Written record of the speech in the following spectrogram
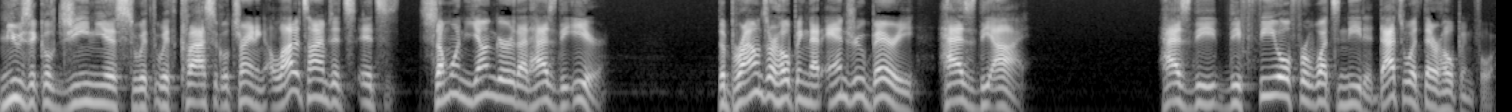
musical genius with with classical training. A lot of times it's it's someone younger that has the ear. The Browns are hoping that Andrew Berry has the eye. has the the feel for what's needed. That's what they're hoping for.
